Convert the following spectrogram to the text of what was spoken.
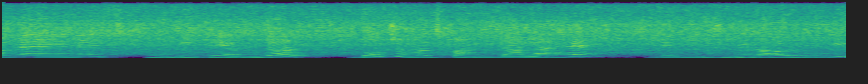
अब मैंने इस पूरी के अंदर दो चम्मच पानी डाला है। ये बीच में डाल दूँगी।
